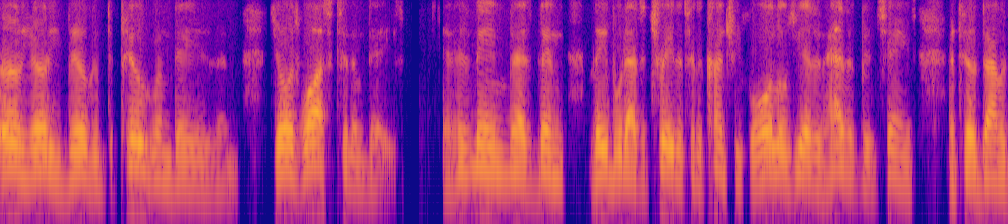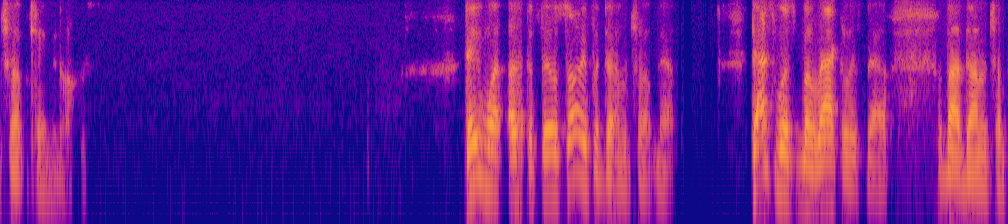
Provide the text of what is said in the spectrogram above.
early, early Pilgrim, the Pilgrim days and George Washington days. And his name has been labeled as a traitor to the country for all those years and hasn't been changed until Donald Trump came in office. They want us to feel sorry for Donald Trump now. That's what's miraculous now about Donald Trump.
